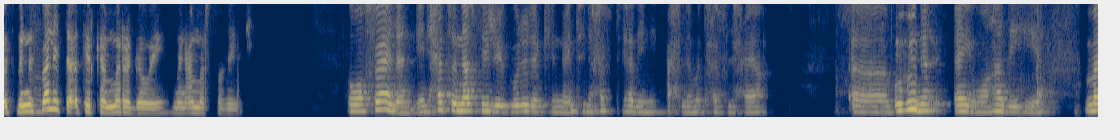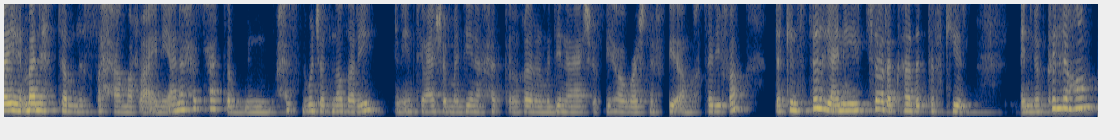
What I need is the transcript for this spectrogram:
بس بالنسبة لي التأثير كان مرة قوي من عمر صغير. هو فعلا يعني حتى الناس يجوا يقولوا لك إنه أنت نحفتي هذه أحلى مدحة في الحياة. آه أيوة هذه هي. ما ما نهتم للصحة مرة يعني. أنا أحس حتى حسب وجهة نظري يعني أنت عايشة بمدينة حتى غير المدينة عايشة فيها وعشنا في بيئة مختلفة لكن still يعني يتشارك هذا التفكير. إنه كلهم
